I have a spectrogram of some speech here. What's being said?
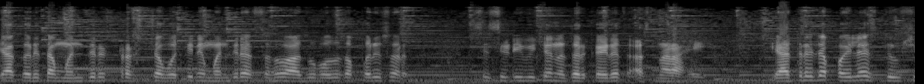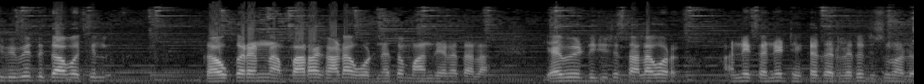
याकरिता मंदिर ट्रस्टच्या वतीने मंदिरासह आजूबाजूचा परिसर सीसीटीव्हीच्या नजरकैदेत असणार आहे. यात्रेच्या पहिल्याच दिवशी विविध गावातील गावकऱ्यांना बारा गाडा ओढण्याचा मान देण्यात आला. यावेळी डीजेच्या तालावर अनेकांनी ठेका धरल्याचं दिसून आलं.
